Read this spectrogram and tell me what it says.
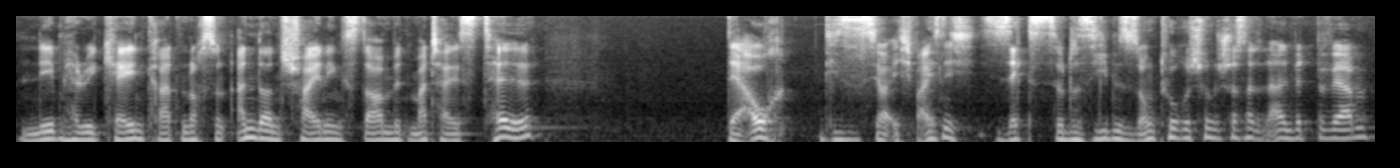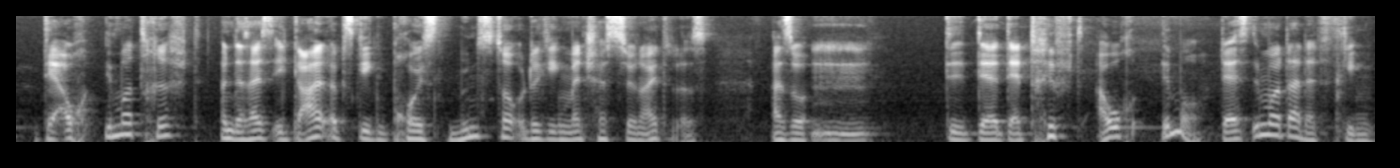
neben Harry Kane gerade noch so einen anderen Shining Star mit Matthijs Tell, der auch dieses Jahr, ich weiß nicht, sechs oder sieben Saisontore schon geschossen hat in allen Wettbewerben, der auch immer trifft. Und das heißt, egal ob es gegen Preußen Münster oder gegen Manchester United ist. Also, der, der, der trifft auch immer. Der ist immer da. Der hat gegen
